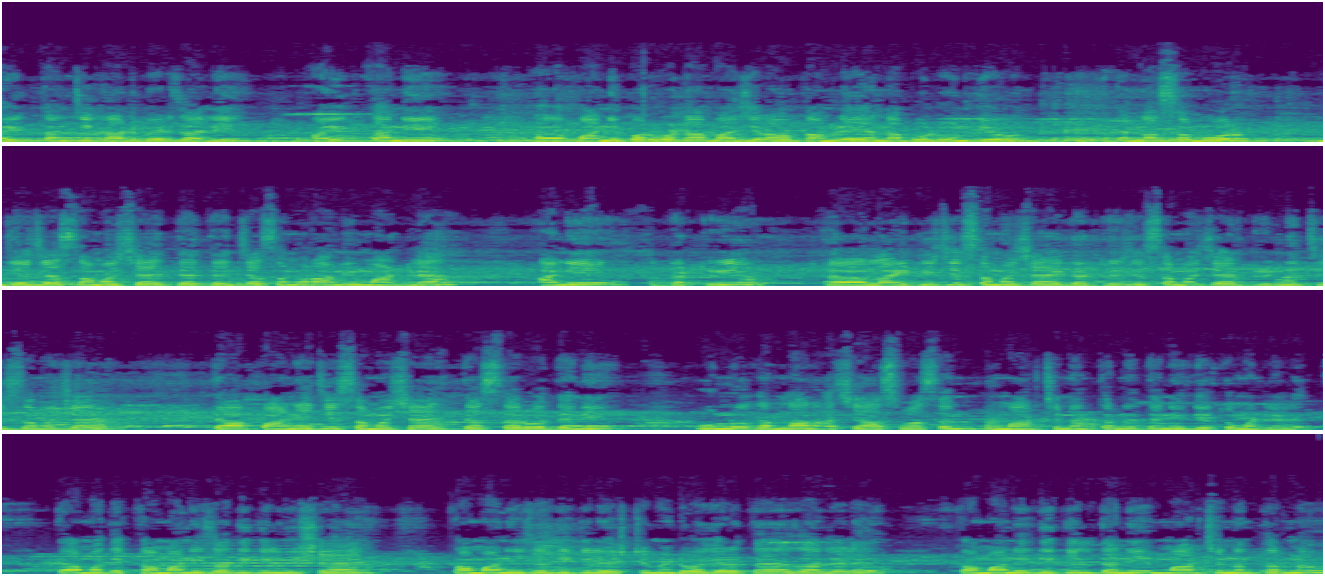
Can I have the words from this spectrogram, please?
आयुक्तांची गाठभेट झाली. आयुक्तांनी पाणी पुरवठा बाजीराव कांबळे यांना बोलवून घेऊन त्यांना समोर जे ज्या समस्या आहेत त्या त्यांच्यासमोर आम्ही मांडल्या. आणि गटरी लाईटीची समस्या आहे गटरीची समस्या आहे ड्रेनेजची समस्या आहे त्या पाण्याची समस्या आहे त्या सर्व त्यांनी पूर्ण करणार असे आश्वासन मार्च नंतरनं त्यांनी देतो म्हटलेले आहेत. त्यामध्ये कमानीचा देखील विषय आहे. कमानीचे देखील एस्टिमेट वगैरे तयार झालेले आहे कमानी देखील त्यांनी मार्च नंतरनं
